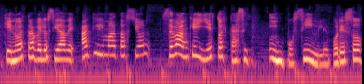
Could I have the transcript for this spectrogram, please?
que nuestra velocidad de aclimatación se banque y esto es casi imposible. Por eso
